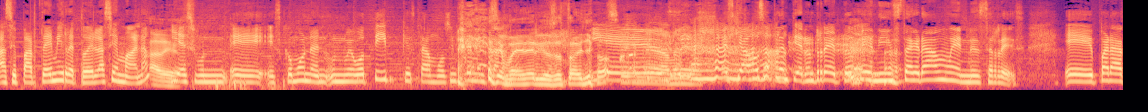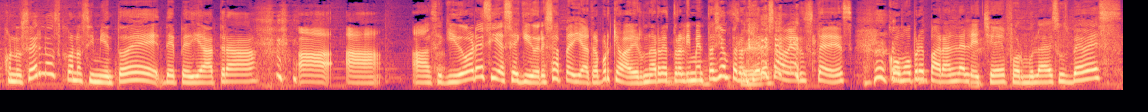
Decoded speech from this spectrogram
Hace parte de mi reto de la semana A ver. y es un eh, es como una- un nuevo tip que estamos implementando. Se pone nervioso Toño. Es, es que vamos a plantear un reto en Instagram o en nuestras redes eh, para conocernos, conocimiento de, de pediatra a, a- a seguidores y de seguidores a pediatra porque va a haber una retroalimentación, pero quiero saber ustedes cómo preparan la leche de fórmula de sus bebés.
